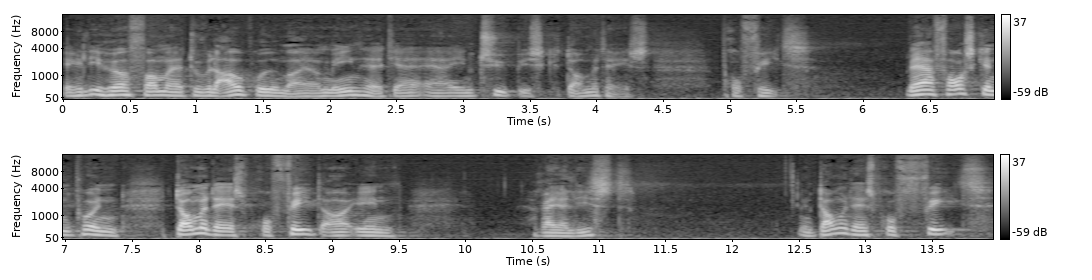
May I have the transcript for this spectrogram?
Jeg kan lige høre for mig, at du vil afbryde mig og mene, at jeg er en typisk dommedagsprofet. Hvad er forskellen på en dommedagsprofet og en realist? En dommedagsprofet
